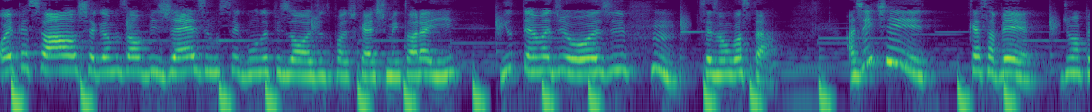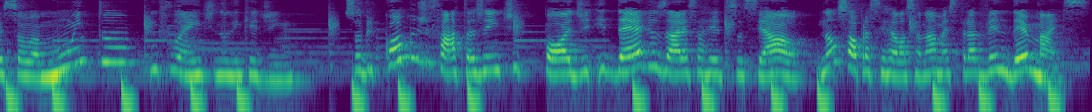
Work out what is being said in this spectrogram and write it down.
Oi, pessoal! Chegamos ao 22 episódio do podcast Mentoraí. E o tema de hoje, hum, vocês vão gostar. A gente quer saber de uma pessoa muito influente no LinkedIn sobre como de fato a gente pode e deve usar essa rede social não só para se relacionar, mas para vender mais.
